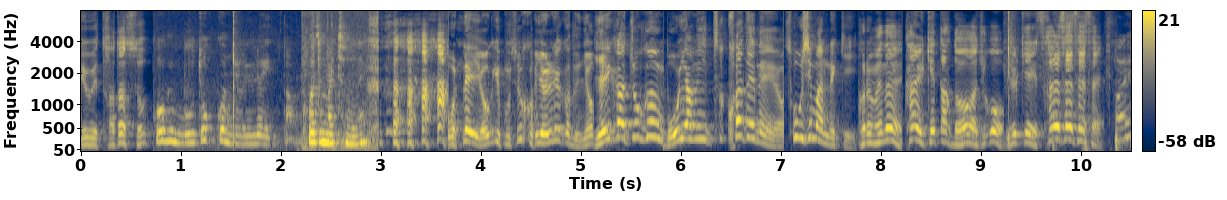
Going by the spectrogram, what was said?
얘 왜 닫았어? 거기 무조건 열려 있다. 거짓말 쳤네. 원래 여기 무조건 열리거든요 얘가 조금 모양이 특화되네요 소심한 느낌 그러면은 칼 이렇게 딱 넣어가지고 이렇게 살살살살 살살.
